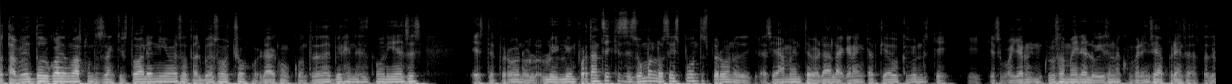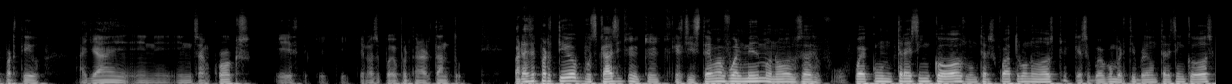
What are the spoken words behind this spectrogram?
o tal vez dos goles más contra San Cristóbal y Nieves, o tal vez ocho, ¿verdad? Con, contra las Vírgenes estadounidenses. Este, pero bueno, lo, importante es que se suman los seis puntos, pero bueno, desgraciadamente, ¿verdad? La gran cantidad de ocasiones que, que, se fallaron, incluso Amelia lo hizo en la conferencia de prensa después del partido allá en, en, en San Croix, este, que, que, no se puede perdonar tanto. Para ese partido, pues casi que, el sistema fue el mismo, ¿no? O sea, fue con un 3-5-2, un 3-4-1-2, que, se puede convertir en un 3-5-2.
